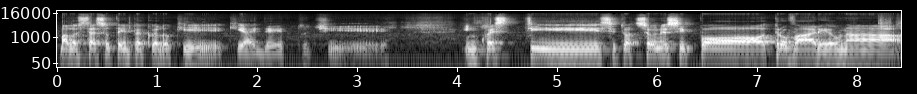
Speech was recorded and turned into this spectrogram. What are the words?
ma allo stesso tempo è quello che, che hai detto. Ci, in queste situazioni si può trovare una,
